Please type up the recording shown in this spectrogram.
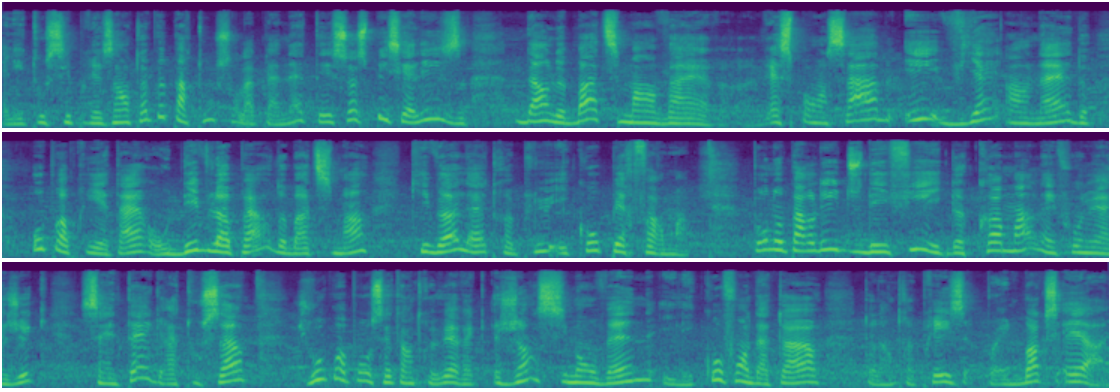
Elle est aussi présente un peu partout sur la planète et se spécialise dans le bâtiment vert responsable et vient en aide aux propriétaires, aux développeurs de bâtiments qui veulent être plus éco-performants. Pour nous parler du défi et de comment l'info nuagique s'intègre à tout ça, je vous propose cette entrevue avec Jean-Simon Venn. Il est cofondateur de l'entreprise Brainbox AI.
